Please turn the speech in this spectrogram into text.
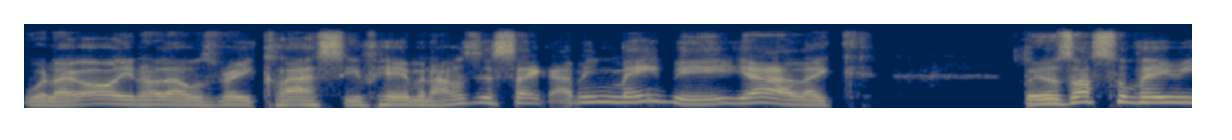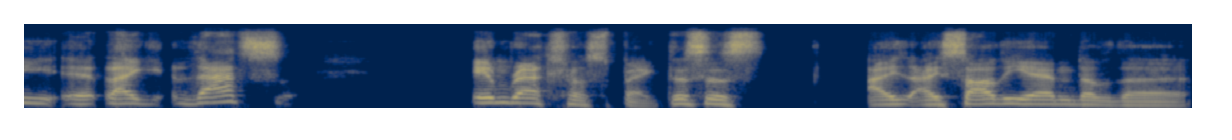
were like, oh, you know, that was very classy of him. And I was just like, I mean, maybe, yeah, like, but it was also very, eh, like, that's in retrospect. This is, I, I saw the end of the,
